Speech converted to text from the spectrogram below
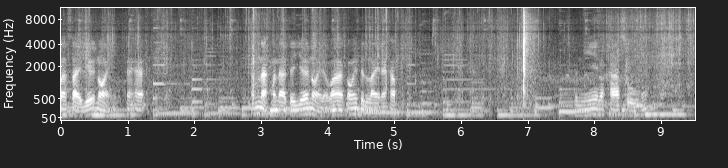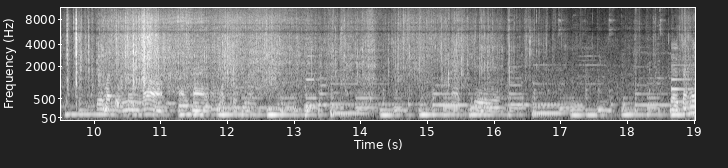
มาใส่เยอะหน่อยนะฮะน้ำหนักมันอาจจะเยอะหน่อยแต่ว่าก็ไม่เป็นไรนะครับตัวนี้ราคาสูงซื้อมาถุงหนึ่งก็ใส่ไปทั้งหมดถุงหนึ่งโอเคเดี๋ยวจะให้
